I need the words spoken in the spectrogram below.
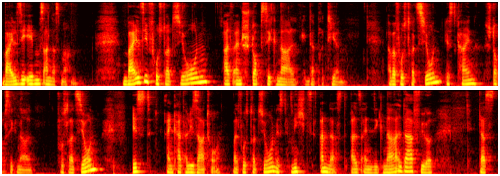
Weil sie eben es anders machen. Weil sie Frustration als ein Stoppsignal interpretieren. Aber Frustration ist kein Stoppsignal. Frustration ist ein Katalysator, weil Frustration ist nichts anderes als ein Signal dafür, dass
